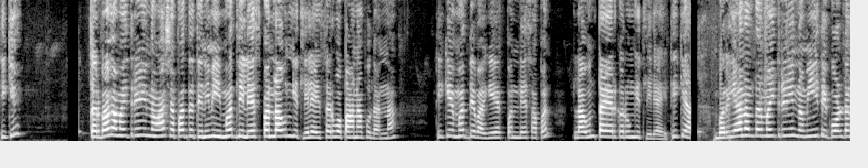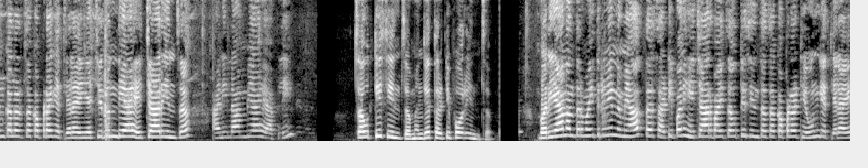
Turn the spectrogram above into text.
ठीक आहे? तर बघा मैत्रिणींनो अशा पद्धतीने मी मधली लेस पण लावून घेतलेली आहे सर्व पाना फुलांना. ठीक आहे मध्यभागी एक पण लेस आपण लावून तयार करून घेतलेली आहे. ठीक आहे? बरं यानंतर मैत्रिणींनो मी इथे गोल्डन कलरचा कपडा घेतलेला आहे. याची रुंदी आहे चार इंच आणि लांबी आहे आपली चौतीस इंच म्हणजे थर्टी फोर इंच. बरं यानंतर मैत्रिणींनो मी अस्तरसाठी पण हे चार बाय चौतीस इंचा कपडा ठेवून घेतलेला आहे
